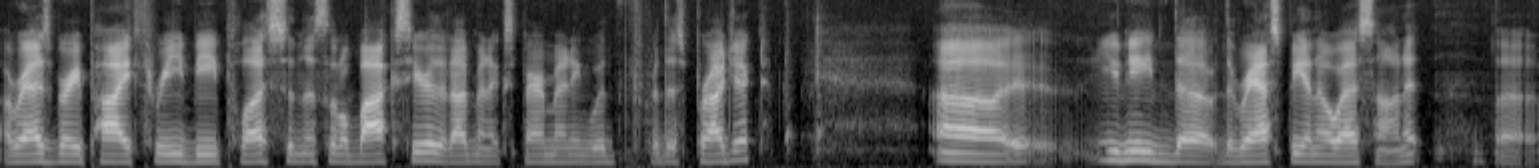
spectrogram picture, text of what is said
a Raspberry Pi 3B Plus in this little box here that I've been experimenting with for this project. Uh, you need the, the Raspbian OS on it, the,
